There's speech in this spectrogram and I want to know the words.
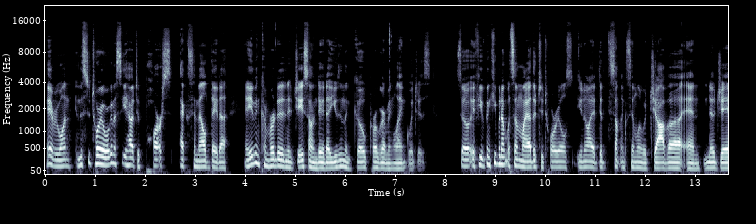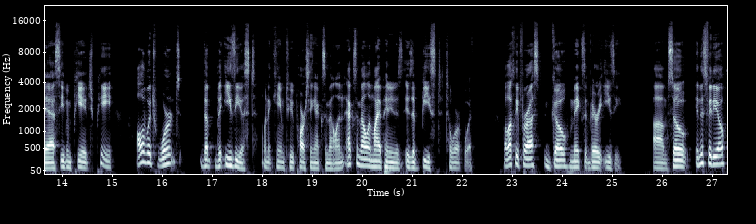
Hey everyone, in this tutorial we're going to see how to parse XML data and even convert it into JSON data using the Go programming languages. So if you've been keeping up with some of my other tutorials, you know I did something similar with Java and Node.js, even PHP, all of which weren't the, the easiest when it came to parsing XML. And XML, in my opinion, is, is a beast to work with. But luckily for us, Go makes it very easy. Um, so in this video,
